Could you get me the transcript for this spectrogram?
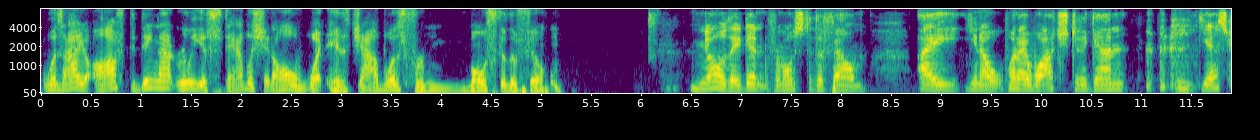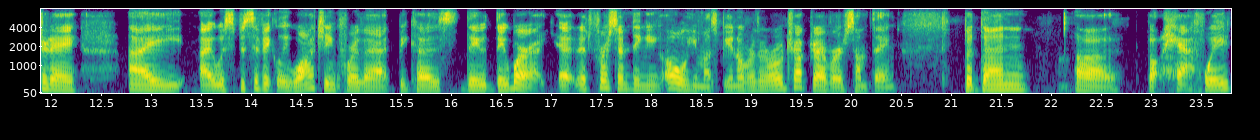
was I off? Did they not really establish at all what his job was for most of the film? no, they didn't for most of the film. I, you know, when I watched it again yesterday, I I was specifically watching for that because they they were at, at first I'm thinking, oh, he must be an over the road truck driver or something, but then uh, about halfway,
